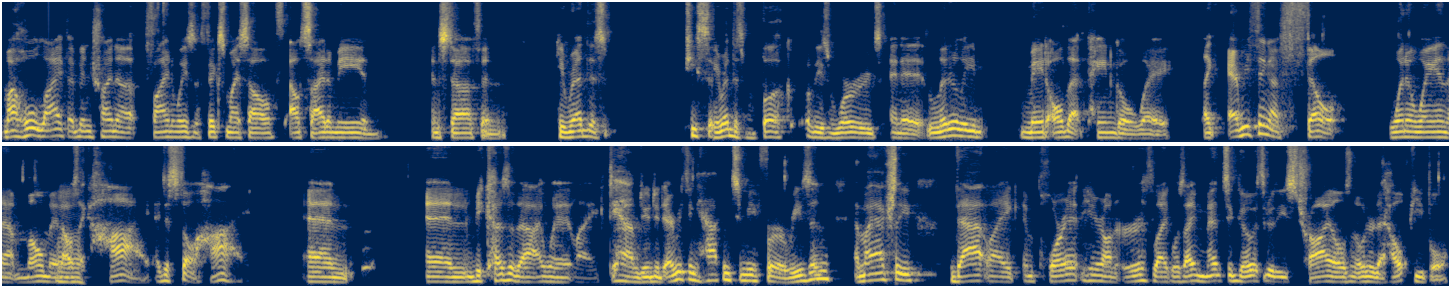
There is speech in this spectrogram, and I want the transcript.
my whole life I've been trying to find ways to fix myself outside of me and and stuff. And he read this piece. Of, he read this book of these words, and it literally made all that pain go away. Like everything I felt went away in that moment. I was like high. I just felt high, and and because of that, I went like, damn, dude, did everything happen to me for a reason? Am I actually that like important here on earth? Like, was I meant to go through these trials in order to help people?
